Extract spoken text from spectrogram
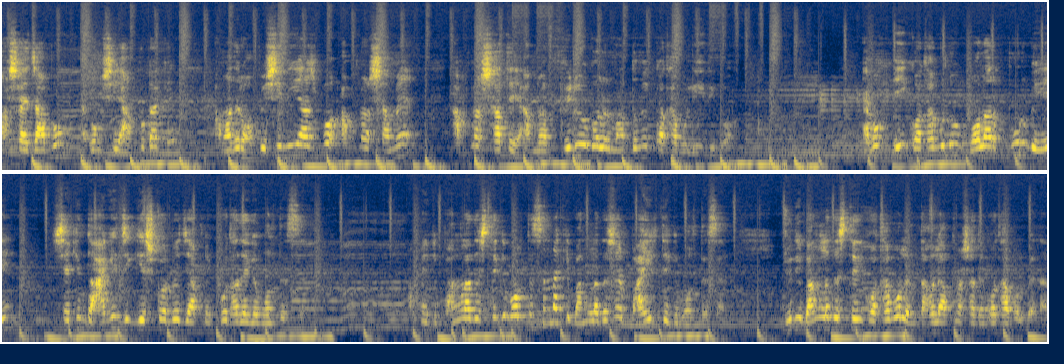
বাসায় যাব এবং সেই আপুটাকে আমাদের অফিসে নিয়ে আসব, আপনার সামনে আপনার সাথে আমরা ভিডিও কলের মাধ্যমে কথা বলিয়ে দিব। এবং এই কথাগুলো বলার পূর্বে সে কিন্তু আগে জিজ্ঞেস করবে যে আপনি কোথা থেকে বলতেছেন? আপনি কি বাংলাদেশ থেকে বলতেছেন নাকি বাংলাদেশের বাইরে থেকে বলতেছেন? যদি বাংলাদেশ থেকে কথা বলেন, তাহলে আপনার সাথে কথা বলবে না।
